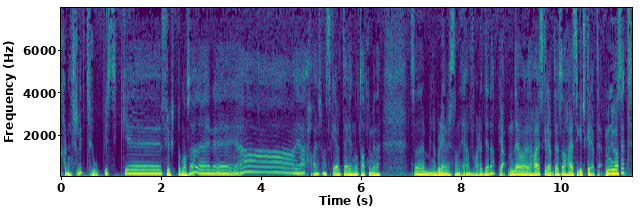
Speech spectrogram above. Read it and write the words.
kanskje litt tropisk eh, frukt på den også. Er, eh, ja, jeg har sånn skrevet det i notatene mine. Så det ble ble sånn, ja, var det det da? Ja, men det har jeg skrevet det, så har jeg sikkert skrevet det. Men uansett,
